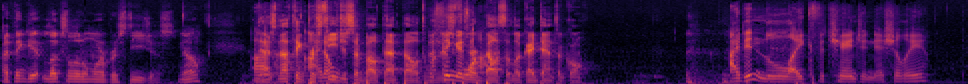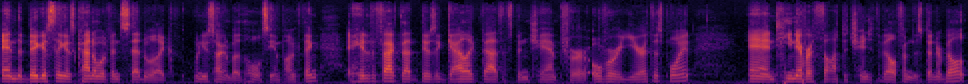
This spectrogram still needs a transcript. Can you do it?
I think it looks a little more prestigious. No, There's I- nothing prestigious about that belt The when there's thing is, four belts that look identical. I didn't like the change initially, and the biggest thing is kind of what Vince said, like when he was talking about the whole CM Punk thing. I hated the fact that there's a guy like that that's been champ for over a year at this point, and he never thought to change the belt from the spinner belt.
